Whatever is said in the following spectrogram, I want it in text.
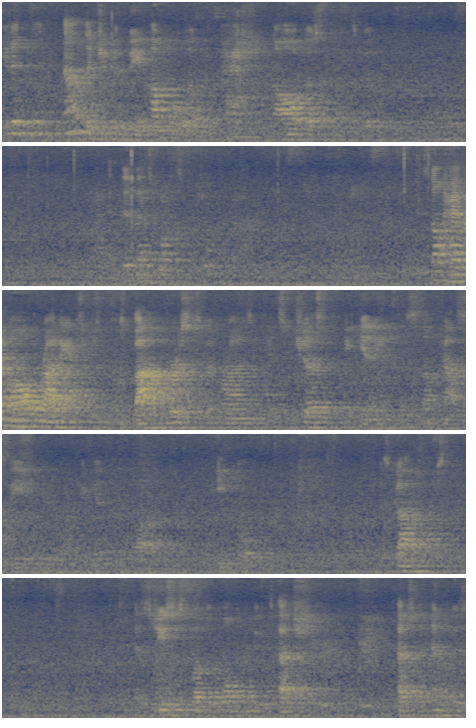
You didn't know that you could be humble and compassionate and all those things, but then that's what it's built about. It's not having all the right answers in those Bible verses memorized. It's just beginning to somehow see that you're going to begin to love people as God loves them. As Jesus loved the woman who touched touched the hem of his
